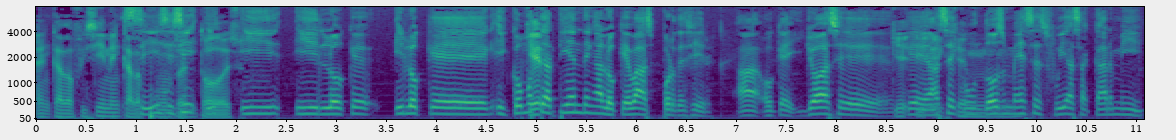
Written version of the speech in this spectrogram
en cada oficina, en cada punto, en todo y, eso. Y, y lo que y lo que y cómo te atienden a lo que vas, por decir. Ah, ok. Yo hace que hace dos meses fui a sacar mi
